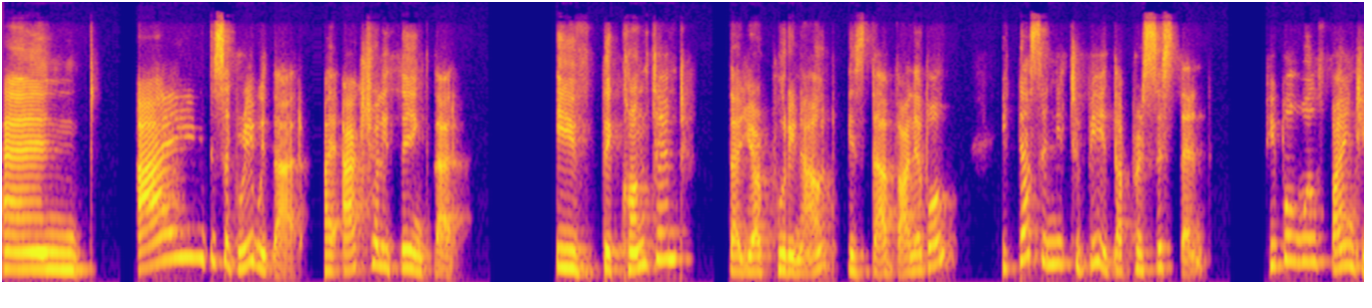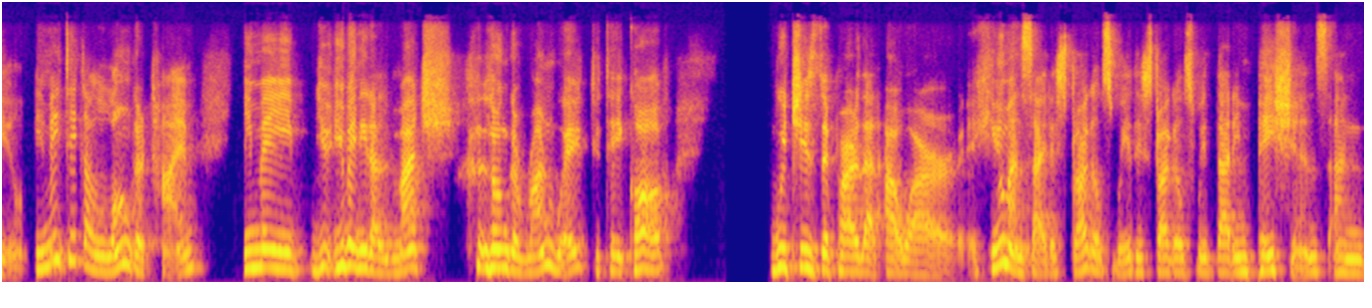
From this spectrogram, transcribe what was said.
And I disagree with that. I actually think that if the content that you're putting out is that valuable, it doesn't need to be that persistent. People will find you. It may take a longer time. It may you, you may need a much longer runway to take off, which is the part that our human side struggles with it struggles with that impatience and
